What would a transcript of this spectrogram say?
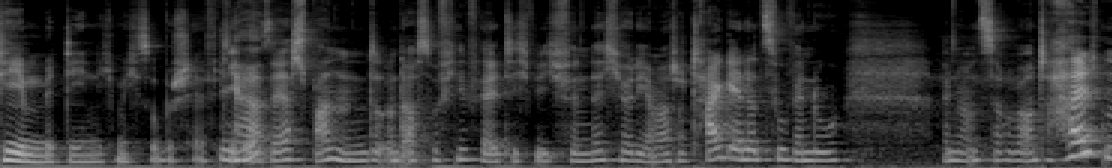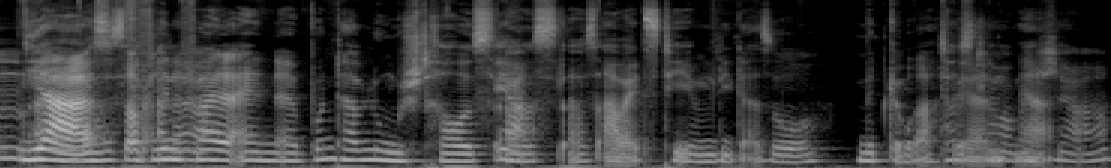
Themen, mit denen ich mich so beschäftige. Ja, sehr spannend und auch so vielfältig, wie ich finde. Ich höre dir immer total gerne zu, wenn du, wenn wir uns darüber unterhalten. Ja, ähm, es was ist auf jeden Fall ein äh, bunter Blumenstrauß Ja. aus, aus Arbeitsthemen, die da so mitgebracht Das werden. glaube ja. ich, ja.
